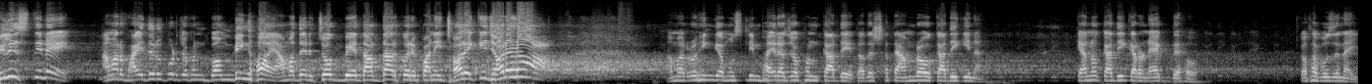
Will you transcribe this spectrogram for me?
ফিলিস্তিনে আমার ভাইদের উপর যখন বম্বিং হয়, আমাদের চোখ বেয়ে দাঁড় করে পানি ঝরে কি ঝরে না? আমার রোহিঙ্গা মুসলিম ভাইরা যখন কাঁদে, তাদের সাথে আমরাও কাঁদি কিনা? কেন কাঁদি? কারণ এক দেহ। কথা বুঝে নাই?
